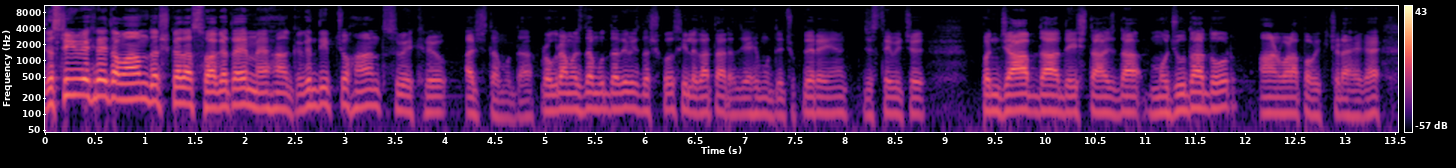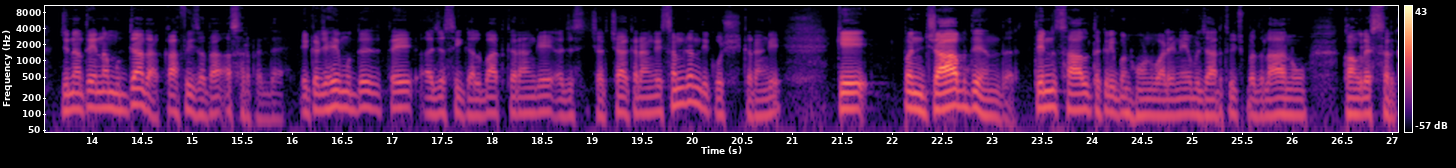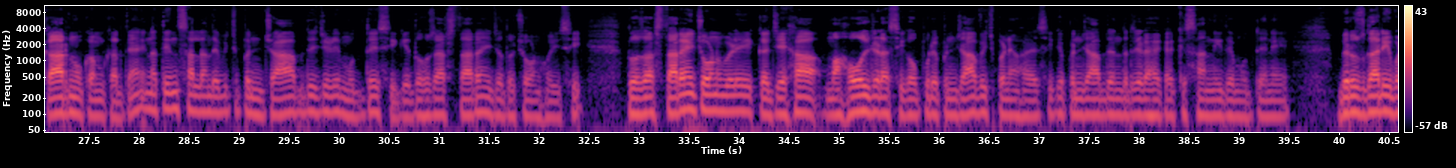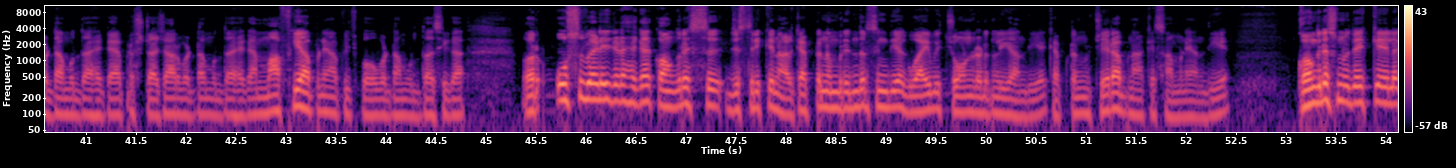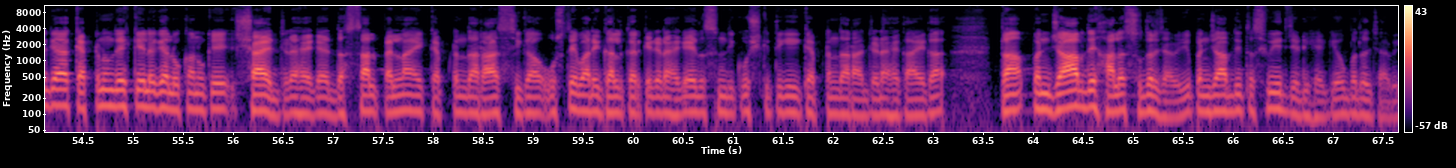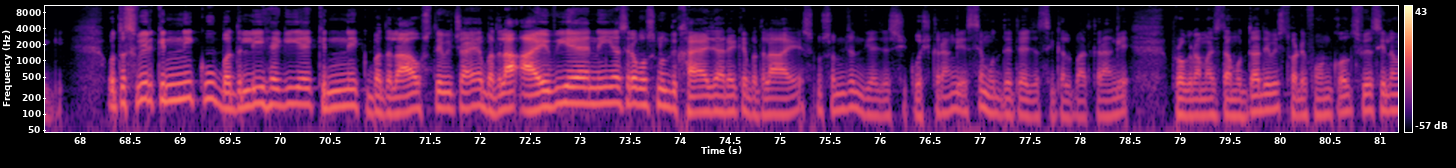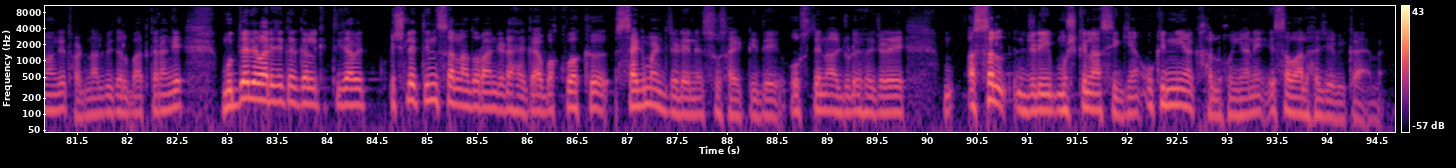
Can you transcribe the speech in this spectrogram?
ਜਸਟੀ ਵੇਖ ਰਹੇ तमाम ਦਰਸ਼ਕਾਂ ਦਾ ਸਵਾਗਤ ਹੈ ਮੈਂ ਹਾਂ ਗਗਨਦੀਪ ਚੌਹਾਨ ਤੁਸੀਂ ਵੇਖ ਰਹੇ ਹੋ ਅੱਜ ਦਾ ਮੁੱਦਾ ਪ੍ਰੋਗਰਾਮ ਅੱਜ ਦਾ ਮੁੱਦਾ ਦੇ ਵਿੱਚ ਦਰਸ਼ਕੋ ਅਸੀਂ ਲਗਾਤਾਰ ਅਜਿਹੇ ਮੁੱਦੇ ਚੁੱਕਦੇ ਰਹੇ ਹਾਂ ਜਿਸ ਦੇ ਵਿੱਚ ਪੰਜਾਬ ਦਾ ਦੇਸ਼ ਦਾ ਅੱਜ ਦਾ ਮੌਜੂਦਾ ਦੌਰ ਆਉਣ ਵਾਲਾ ਭਵਿੱਖ ਜਿਹੜਾ ਹੈਗਾ ਹੈ, ਜਿਨ੍ਹਾਂ ਤੇ ਇਹਨਾਂ ਮੁੱਦਿਆਂ ਦਾ ਕਾਫੀ ਜ਼ਿਆਦਾ ਅਸਰ ਪੈਂਦਾ ਹੈ ਇੱਕ ਅਜਿਹੇ ਮੁੱਦੇ ਤੇ ਅੱਜ ਅਸੀਂ ਗੱਲਬਾਤ ਕਰਾਂਗੇ ਅੱਜ ਅਸੀਂ ਚਰਚਾ ਕਰਾਂਗੇ ਸਮਝਣ ਦੀ ਕੋਸ਼ਿਸ਼ ਕਰਾਂਗੇ ਕਿ ਪੰਜਾਬ ਦੇ ਅੰਦਰ 3 ਸਾਲ ਤਕਰੀਬਨ ਹੋਣ ਵਾਲੇ ਨੇ, ਵਜ਼ਾਰਤ ਵਿੱਚ ਬਦਲਾਅ ਨੂੰ, ਕਾਂਗਰਸ ਸਰਕਾਰ ਨੂੰ ਕੰਮ ਕਰਦੇ ਆ ਇਹਨਾਂ 3 ਸਾਲਾਂ ਦੇ ਵਿੱਚ ਪੰਜਾਬ ਦੇ ਜਿਹੜੇ ਮੁੱਦੇ ਸੀਗੇ 2017 ਵਿੱਚ ਜਦੋਂ ਚੋਣ ਹੋਈ ਸੀ 2017 ਦੀ ਚੋਣ ਵੇਲੇ ਇੱਕ ਅਜਿਹਾ ਮਾਹੌਲ ਜਿਹੜਾ ਸੀਗਾ, ਉਹ ਪੂਰੇ ਪੰਜਾਬ ਵਿੱਚ ਬਣਿਆ ਹੋਇਆ ਸੀ ਕਿ ਪੰਜਾਬ ਦੇ ਅੰਦਰ ਜਿਹੜਾ ਹੈਗਾ ਕਿਸਾਨੀ ਦੇ ਮੁੱਦੇ ਨੇ, ਬੇਰੁਜ਼ਗਾਰੀ ਵੱਡਾ ਮੁੱਦਾ ਹੈਗਾ, ਭ੍ਰਿਸ਼ਟਾਚਾਰ ਵੱਡਾ ਮੁੱਦਾ ਹੈਗਾ, ਮਾਫੀਆ ਆਪਣੇ ਆਪ ਵਿੱਚ ਬਹੁਤ ਵੱਡਾ ਮੁੱਦਾ ਸੀਗਾ, ਔਰ ਉਸ ਵੇਲੇ ਜਿਹੜਾ ਹੈਗਾ ਕਾਂਗਰਸ ਜਿਸ ਤਰੀਕੇ ਨਾਲ ਕੈਪਟਨ ਅਮਰਿੰਦਰ ਸਿੰਘ ਦੀ ਅਗਵਾਈ ਵਿੱਚ ਚੋਣ ਲੜਨ ਲਈ ਆਂਦੀ ਹੈ, ਕੈਪਟਨ ਨੂੰ ਚਿਹਰਾ ਬਣਾ ਕੇ ਸਾਹਮਣੇ ਆਂਦੀ ਹੈ ਕਾਂਗਰਸ ਨੂੰ ਦੇਖ ਕੇ ਇਹ ਲੱਗਿਆ, ਕੈਪਟਨ ਨੂੰ ਦੇਖ ਕੇ ਇਹ ਲੱਗਿਆ ਲੋਕਾਂ ਨੂੰ ਕਿ ਸ਼ਾਇਦ ਜਿਹੜਾ ਹੈਗਾ 10 ਸਾਲ ਪਹਿਲਾਂ ਇਹ ਕੈਪਟਨ ਦਾ ਰਾਜ ਸੀਗਾ, ਉਸ ਦੇ ਬਾਰੇ ਗੱਲ ਕਰਕੇ ਜਿਹੜਾ ਹੈਗਾ ਇਹ ਦੱਸਣ ਦੀ ਕੋਸ਼ਿਸ਼ ਕੀਤੀ ਗਈ ਕੈਪਟਨ ਦਾ ਰਾਜ ਜਿਹੜਾ ਹੈਗਾ ਆਏਗਾ, ਤਾਂ ਪੰਜਾਬ ਦੇ ਹਾਲਤ ਸੁਧਰ ਜਾਵੇਗੀ, ਪੰਜਾਬ ਦੀ ਤਸਵੀਰ ਜਿਹੜੀ ਹੈਗੀ ਉਹ ਬਦਲ ਜਾਵੇਗੀ। ਉਹ ਤਸਵੀਰ ਕਿੰਨੀ ਕੁ ਬਦਲੀ ਹੈਗੀ ਹੈ, ਕਿੰਨੇ ਕੁ ਬਦਲਾਅ ਉਸ ਦੇ ਵਿੱਚ ਆਇਆ ਬਦਲਾਅ ਆਏ ਵੀ ਹੈ ਨਹੀਂ ਜਾਂ ਸਿਰਫ ਉਸ ਨੂੰ ਦਿਖਾਇਆ ਜਾ ਰਿਹਾ ਕਿ ਬਦਲਾਅ ਆਏ? ਇਸ ਨੂੰ ਸਮਝਣ ਦੀ ਅੱਜ ਅਸੀਂ ਕੋਸ਼ਿਸ਼ ਕਰਾਂਗੇ। ਇਸੇ ਮੁੱਦੇ ਤੇ ਅੱਜ ਅਸੀਂ ਗੱਲਬਾਤ ਕਰਾਂਗੇ। ਪ੍ਰੋਗਰਾਮ ਅੱਜ ਦਾ ਮੁੱਦਾ ਦੇ ਵਿੱਚ ਤੁਹਾਡੇ ਫੋਨ ਕਾਲਸ ਵੀ ਅਸੀਂ ਲਵਾਂਗੇ, ਤੁਹਾਡੇ ਨਾਲ ਵੀ ਗੱਲਬਾਤ ਕਰਾਂਗੇ। ਮੁੱਦੇ ਦੇ ਬਾਰੇ ਜੇਕਰ ਗੱਲ ਕੀਤੀ ਜਾਵੇ, ਪਿਛਲੇ 3 ਸਾਲਾਂ ਦੌਰਾਨ ਜਿਹੜਾ ਹੈਗਾ ਵੱਖ-ਵੱਖ ਸੈਗਮੈਂਟ ਜਿਹੜੇ ਨੇ ਸੁਸਾਇਟੀ ਦੇ, ਉਸ ਦੇ ਨਾਲ ਜੁੜੇ ਹੋਏ ਜਿਹੜੇ ਅਸਲ ਜਿਹੜੀ ਮੁਸ਼ਕਿਲਾਂ ਸੀਗੀਆਂ, ਉਹ ਕਿੰਨੀਆਂ ਕੁ ਹੱਲ ਹੋਈਆਂ ਨੇ? ਇਹ ਸਵਾਲ ਹਜੇ ਵੀ ਕਾਇਮ ਹੈ।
